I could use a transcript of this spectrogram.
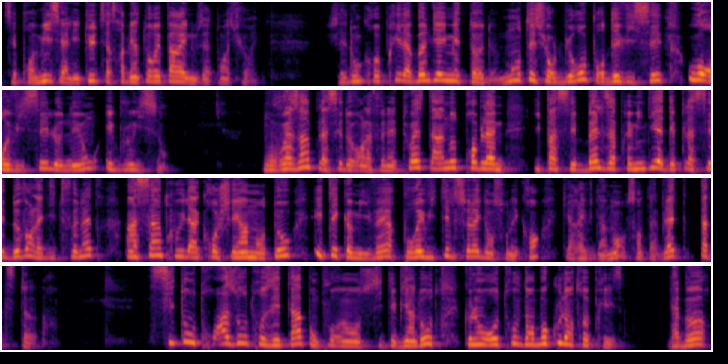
C'est promis, c'est à l'étude, ça sera bientôt réparé, nous a-t-on assuré. J'ai donc repris la bonne vieille méthode, monter sur le bureau pour dévisser ou revisser le néon éblouissant. Mon voisin, placé devant la fenêtre ouest, a un autre problème. Il passe ses belles après-midi à déplacer devant la dite fenêtre un cintre où il a accroché un manteau, été comme hiver, pour éviter le soleil dans son écran, car évidemment, sans tablette, pas de store. Citons trois autres étapes, on pourrait en citer bien d'autres, que l'on retrouve dans beaucoup d'entreprises. D'abord,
